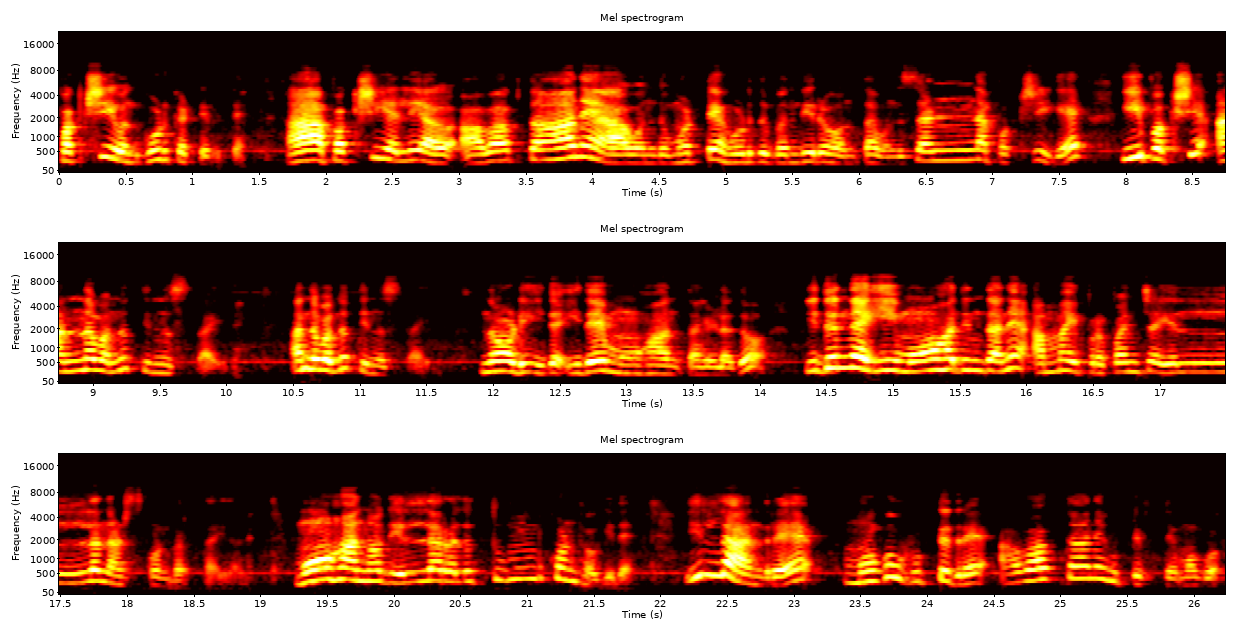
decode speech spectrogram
ಪಕ್ಷಿ, ಒಂದು ಗೂಡು ಕಟ್ಟಿರುತ್ತೆ. ಆ ಪಕ್ಷಿಯಲ್ಲಿ ಆವಾಗ ತಾನೇ ಆ ಒಂದು ಮೊಟ್ಟೆ ಹೊಡೆದು ಬಂದಿರೋ ಅಂತ ಒಂದು ಸಣ್ಣ ಪಕ್ಷಿಗೆ ಈ ಪಕ್ಷಿ ಅನ್ನವನ್ನು ತಿನ್ನಿಸ್ತಾ ಇದೆ. ಅನ್ನವನ್ನು ತಿನ್ನಿಸ್ತಾ ಇದೆ. ನೋಡಿ, ಇದೆ, ಇದೇ ಮೋಹ ಅಂತ ಹೇಳೋದು. ಇದನ್ನೇ ಈ ಮೋಹದಿಂದನೇ ಅಮ್ಮ ಈ ಪ್ರಪಂಚ ಎಲ್ಲ ನಡ್ಸ್ಕೊಂಡು ಬರ್ತಾ ಇದ್ದಾಳೆ. ಮೋಹ ಅನ್ನೋದು ಎಲ್ಲರಲ್ಲೂ ತುಂಬ್ಕೊಂಡು ಹೋಗಿದೆ. ಇಲ್ಲ ಅಂದ್ರೆ ಮಗು ಹುಟ್ಟಿದ್ರೆ ಅವಾಗ ತಾನೇ ಹುಟ್ಟಿರುತ್ತೆ ಮಗು.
